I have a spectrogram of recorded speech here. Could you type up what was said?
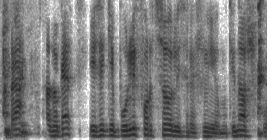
Θα- θα το κάνεις. Είσαι και πολύ Fort Solis ρε φίλε μου. Τι να σου πω.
